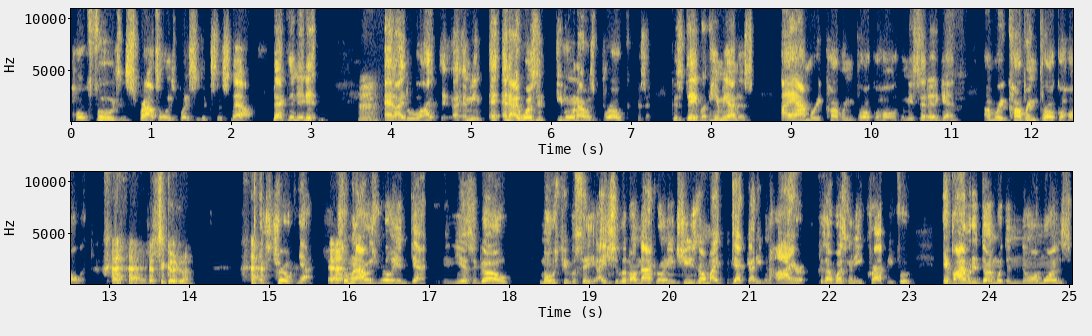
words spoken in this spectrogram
whole foods and sprouts all these places exist now. Back then they didn't. Hmm. and i liked it. I mean and, and i wasn't even when i was broke because because dave hear me on this. I am a recovering brokeaholic. Let me say that again. I'm a recovering brokeaholic. That's a good one. That's true yeah. Yeah. so when i was really in debt years ago most people say i should live on macaroni and cheese. No my debt got even higher because i wasn't going to eat crappy food if i would have done what the norm was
